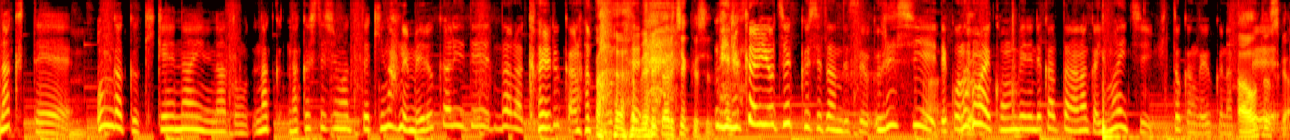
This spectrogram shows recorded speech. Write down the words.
なくて、うん。音楽聴けないなと思ってなくなくしてしまって昨日ねメルカリでなら買えるかなと思って。メルカリチェックしてメルカリをチェックしてたんですよ。嬉しい。でこの前コンビニで買ったらなんかいまいちフィット感が良くなくて。あ本当ですか？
